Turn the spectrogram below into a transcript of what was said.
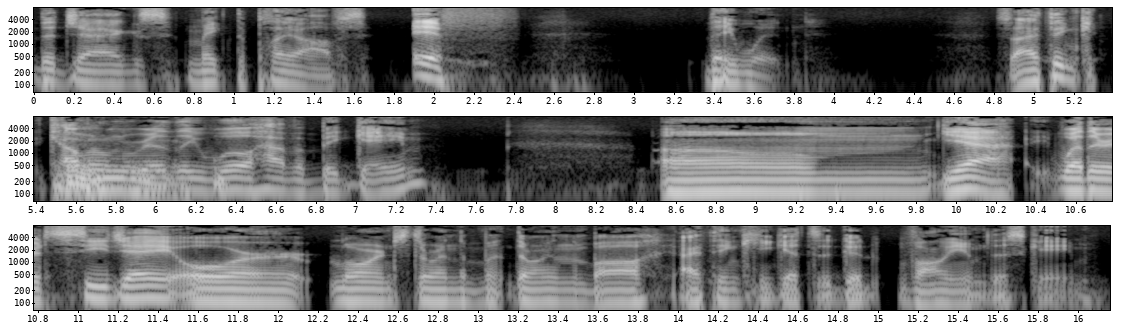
the Jags make the playoffs if they win. So I think Calvin mm. Ridley will have a big game. Um, yeah, whether it's CJ or Lawrence throwing the throwing the ball, I think he gets a good volume this game.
